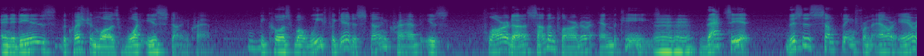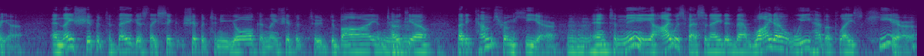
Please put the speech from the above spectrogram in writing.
And it is, the question was, what is stone crab? Because what we forget is stone crab is Florida, southern Florida, and the Keys. Mm-hmm. That's it. This is something from our area. And they ship it to Vegas, they ship it to New York, and they ship it to Dubai and mm-hmm. Tokyo. But it comes from here. Mm-hmm. And to me, I was fascinated that why don't we have a place here,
